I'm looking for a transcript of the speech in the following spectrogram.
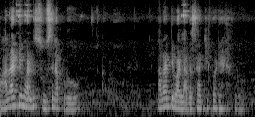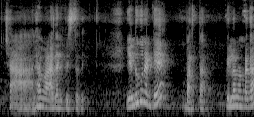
అలాంటి వాళ్ళు చూసినప్పుడు అలాంటి వాళ్ళు అగసాట్లు పడేటప్పుడు చాలా బాధ అనిపిస్తుంది. ఎందుకునంటే భర్త పిల్లలు ఉండగా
